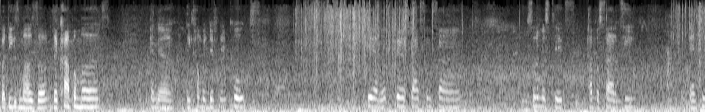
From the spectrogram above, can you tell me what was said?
But these mugs are they're copper mugs and they're, they come with different quotes. They have a pair of socks inside, cinnamon sticks, apple cider tea, and two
